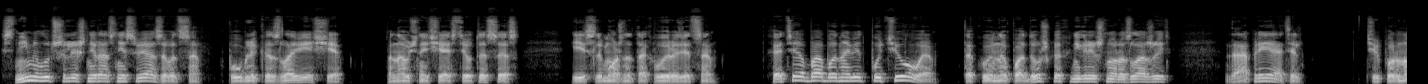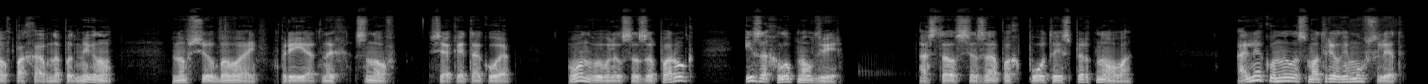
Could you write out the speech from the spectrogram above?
С ними лучше лишний раз не связываться, публика зловещая, по научной части ОТСС, если можно так выразиться. Хотя баба на вид путевая, такую на подушках не грешно разложить. Да, приятель. Чепурнов похабно подмигнул. Ну все, бывай, приятных снов, всякое такое. Он вывалился за порог и захлопнул дверь. Остался запах пота и спиртного. Олег уныло смотрел ему вслед.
